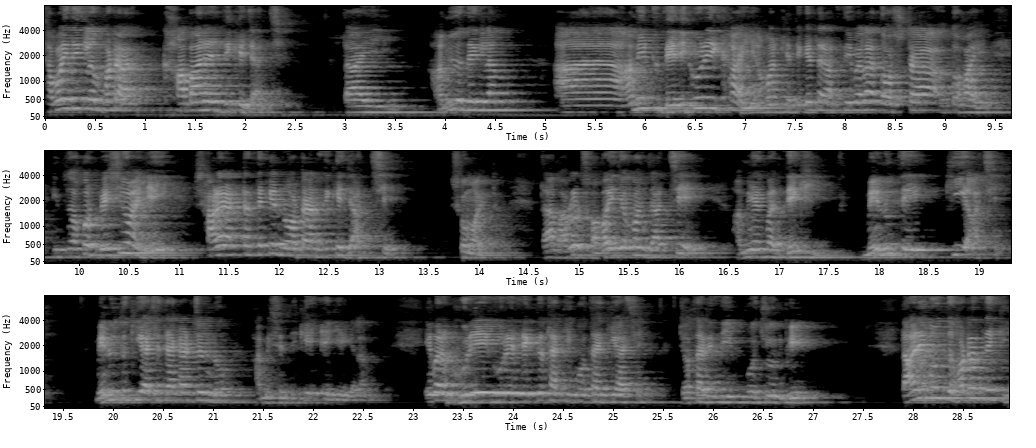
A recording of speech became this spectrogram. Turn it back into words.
সবাই দেখলাম হঠাৎ খাবারের দিকে যাচ্ছে। তাই আমিও দেখলাম আমি একটু দেরি করেই খাই। আমার খেতে খেতে রাত্রিবেলা দশটা তো হয়, কিন্তু তখন বেশি হয়নি। সাড়ে আটটা থেকে নটার দিকে যাচ্ছে সময়টা। তা ভাবলাম সবাই যখন যাচ্ছে, আমি একবার দেখি মেনুতে কি আছে। মেনুতে কি আছে দেখার জন্য আমি সেদিকে এগিয়ে গেলাম। এবার ঘুরে ঘুরে দেখতে থাকি কোথায় কি আছে। যথারীতি প্রচুর ভিড়। তারই মধ্যে হঠাৎ দেখি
